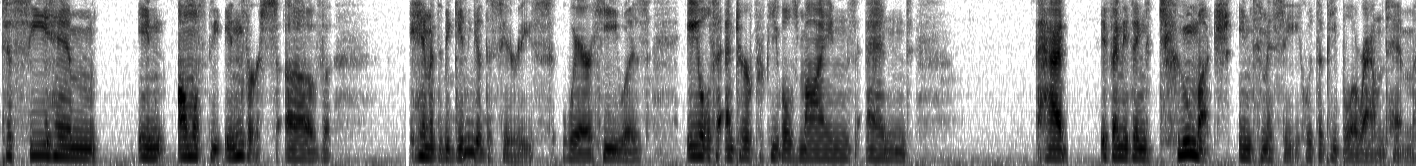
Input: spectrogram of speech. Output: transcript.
to see him in almost the inverse of him at the beginning of the series, where he was able to enter people's minds and had, if anything, too much intimacy with the people around him.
